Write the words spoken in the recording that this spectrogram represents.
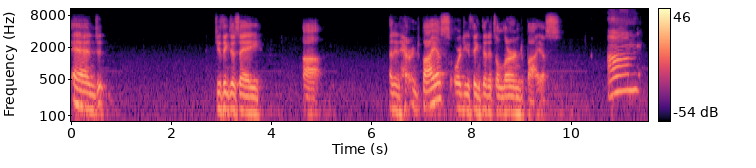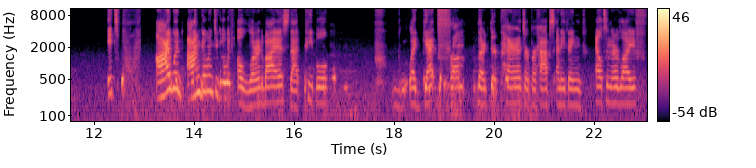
And do you think there's a uh, an inherent bias, or do you think that it's a learned bias? Um, it's I would I'm going to go with a learned bias that people like get from like their parents or perhaps anything else in their life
